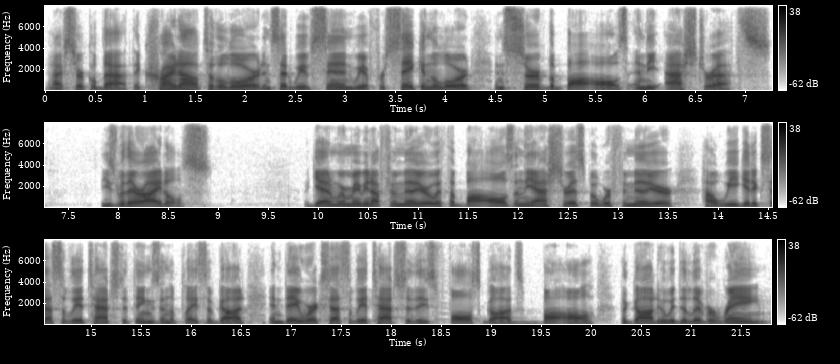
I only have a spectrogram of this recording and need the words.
and I've circled that. They cried out to the Lord and said, We have sinned, we have forsaken the Lord, and served the Baals and the Ashtoreths. These were their idols. Again, we're maybe not familiar with the Baals and the Ashtoreths, but we're familiar how we get excessively attached to things in the place of God. And they were excessively attached to these false gods, Baal, the God who would deliver rain.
